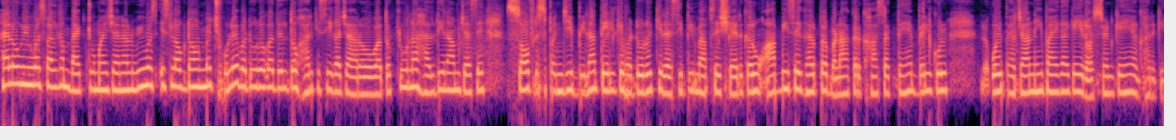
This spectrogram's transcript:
Hello viewers welcome back to my channel viewers इस लॉकडाउन में छोले भटूरों का दिल तो हर किसी का चाह रहा होगा तो क्यों ना हल्दीराम जैसे सॉफ्ट स्पंजी बिना तेल के भटूरों की रेसिपी मैं आपसे शेयर करूँ। आप भी इसे घर पर बनाकर खा सकते हैं। बिल्कुल, कोई पहचान नहीं पाएगा कि ये रेस्टोरेंट के हैं या घर के।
